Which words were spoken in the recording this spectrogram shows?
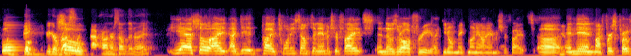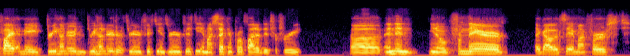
Well, big, bigger so- wrestling background or something, right? Yeah. So I, I did probably 20 something amateur fights, and those are all free. Like you don't make money on amateur fights. Uh, Yep. And then my first pro fight, I made 300 and 300 or 350 and 350. And my second pro fight, I did for free. Uh, and then, you know, from there, like I would say my first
